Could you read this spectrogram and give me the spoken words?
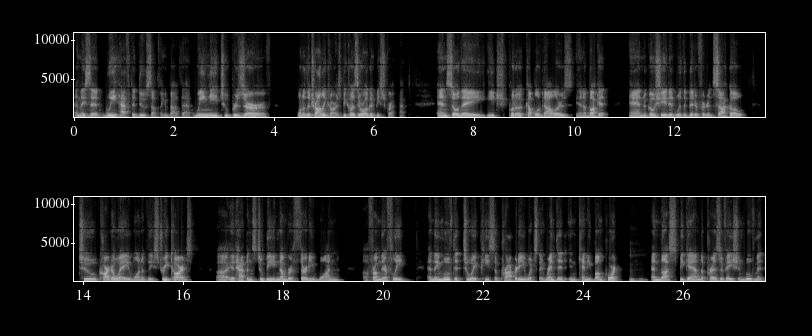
And they said, We have to do something about that. We need to preserve one of the trolley cars because they were all going to be scrapped. And so they each put a couple of dollars in a bucket and negotiated with the Biddeford and Saco to cart away one of the streetcars. Uh, it happens to be number 31 uh, from their fleet. And they moved it to a piece of property which they rented in Kennebunkport, mm-hmm. and thus began the preservation movement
